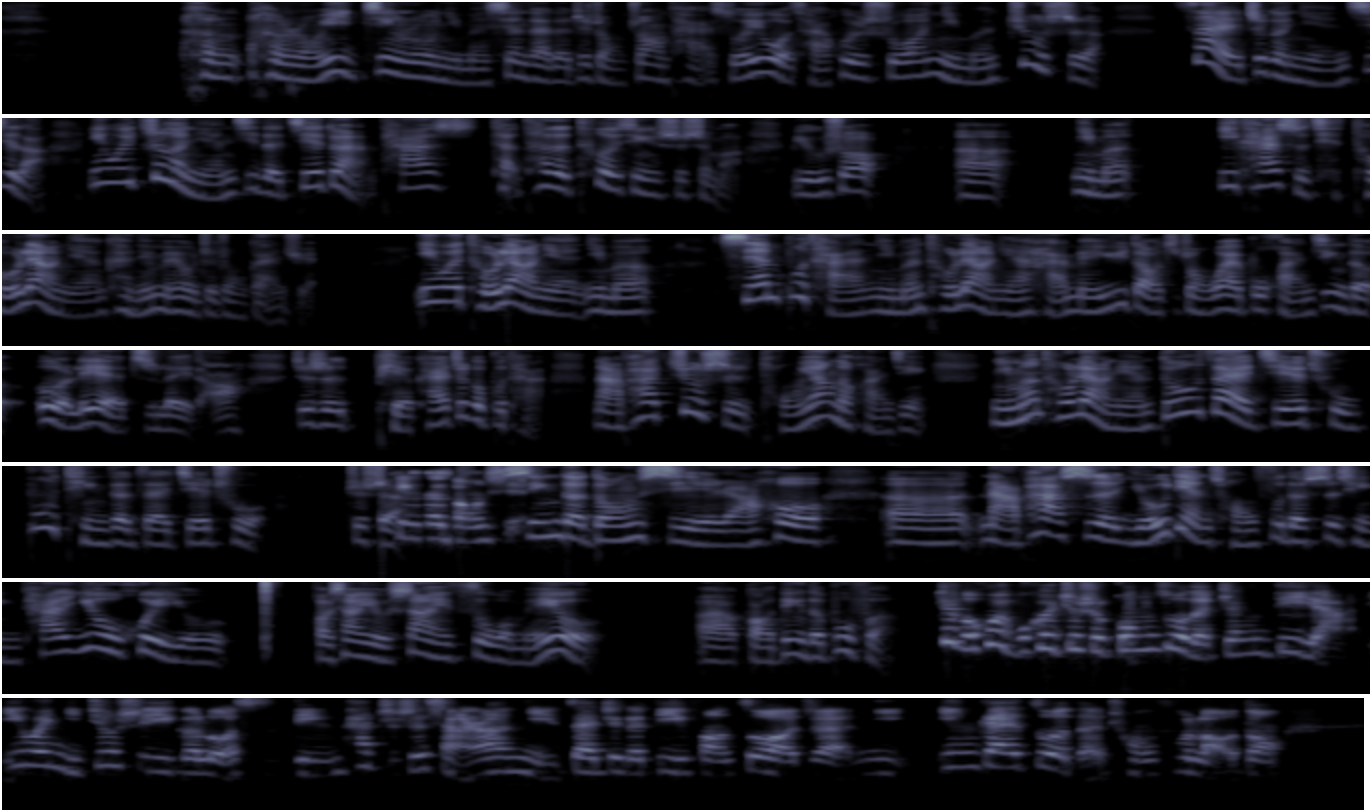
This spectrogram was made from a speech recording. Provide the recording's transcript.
很很容易进入你们现在的这种状态，所以我才会说你们就是在这个年纪了，因为这个年纪的阶段，它它它的特性是什么？比如说，呃，你们一开始前头两年肯定没有这种感觉。因为头两年你们先不谈，你们头两年还没遇到这种外部环境的恶劣之类的啊，就是撇开这个不谈，哪怕就是同样的环境，你们头两年都在接触，不停的在接触，就是新的东西，新的东西，然后呃，哪怕是有点重复的事情，它又会有，好像有上一次我没有啊搞定的部分。这个会不会就是工作的真谛呀？因为你就是一个螺丝钉，他只是想让你在这个地方做着你应该做的重复劳动。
